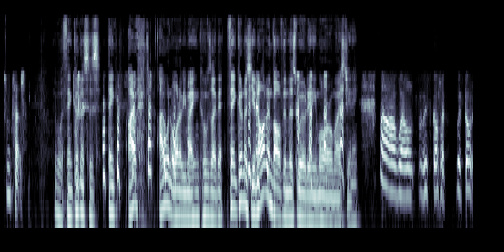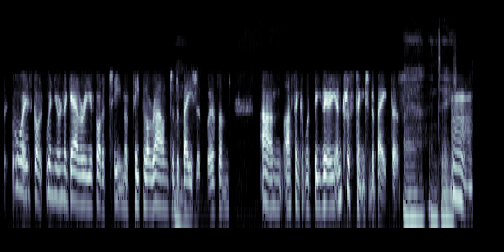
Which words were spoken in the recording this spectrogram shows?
isn't it? Well, thank goodness is thank I I wouldn't want to be making calls like that. Thank goodness you're not involved in this world anymore, almost, Jenny. Oh well, we've got a we've got always got when you're in a gallery, you've got a team of people around to mm. debate it with, and um, I think it would be very interesting to debate this. Yeah, indeed. well,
